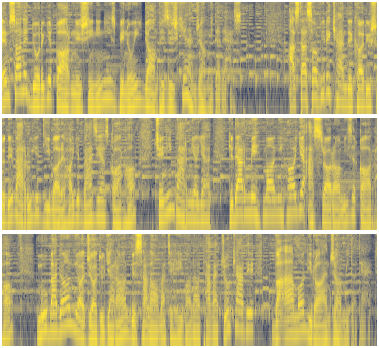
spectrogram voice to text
انسان دوره قارنشینی نیز به نوعی دامپزشکی انجام می‌داده است از تصاویر کندکاری شده بر روی دیواره های بعضی از قارها چنین برمیآید که در مهمانی های اسرارآمیز قارها موبدان یا جادوگران به سلامت حیوانات توجه کرده و اعمالی را انجام می‌دادند.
